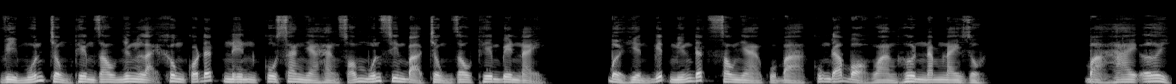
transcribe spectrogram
Vì muốn trồng thêm rau nhưng lại không có đất nên cô sang nhà hàng xóm muốn xin bà trồng rau thêm bên này. Bởi Hiền biết miếng đất sau nhà của bà cũng đã bỏ hoang hơn năm nay rồi. Bà hai ơi!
